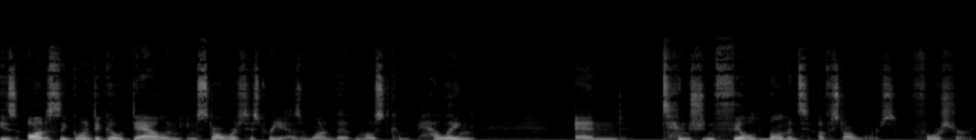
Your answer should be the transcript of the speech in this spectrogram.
is honestly going to go down in Star Wars history as one of the most compelling and tension filled moments of Star Wars, for sure.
